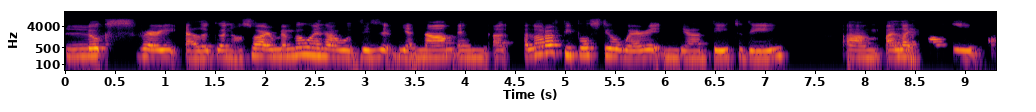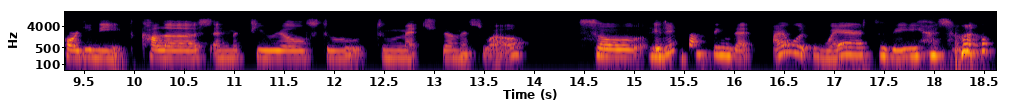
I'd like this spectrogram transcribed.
looks very elegant. Also, I remember when I would visit Vietnam, and a, a lot of people still wear it in their day to day. Um, I Oh, like yeah. how they coordinate colors and materials to to match them as well. So it is something that I would wear today as well.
